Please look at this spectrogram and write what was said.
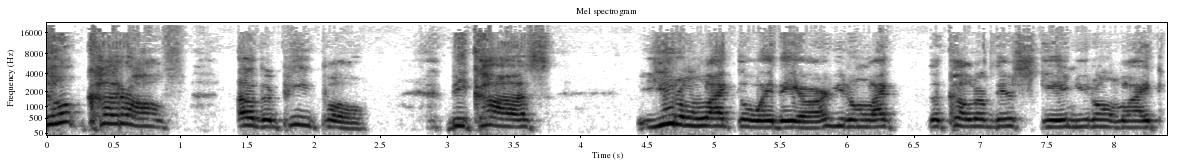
don't cut off other people because you don't like the way they are. You don't like the color of their skin. You don't like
